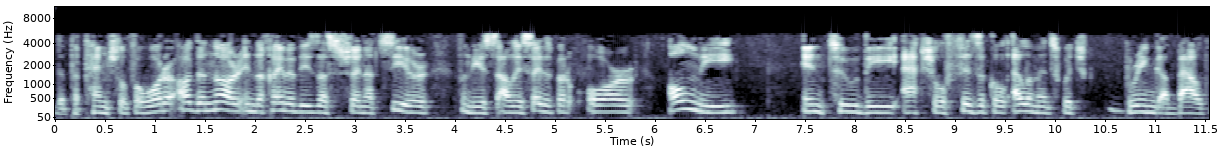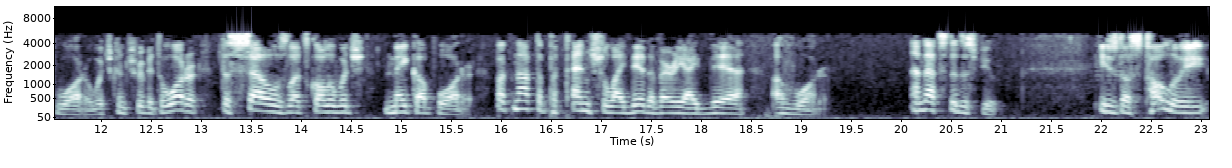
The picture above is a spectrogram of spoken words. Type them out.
the potential for water, or the nor in the Chaim of these from the Yisrael but or only into the actual physical elements which bring about water, which contribute to water, the cells, let's call it, which make up water, but not the potential idea, the very idea of water. And that's the dispute. Is das tolui?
